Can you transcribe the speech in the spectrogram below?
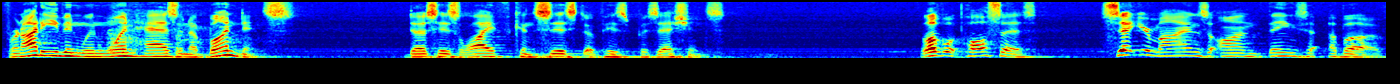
For not even when one has an abundance does his life consist of his possessions. Love what Paul says. Set your minds on things above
